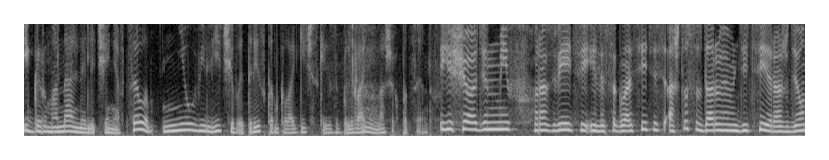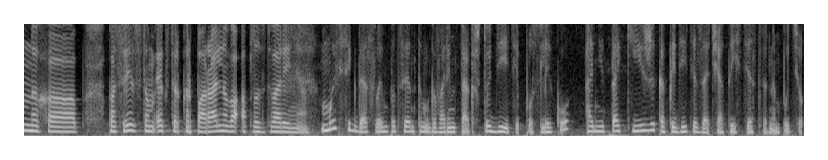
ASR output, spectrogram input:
и гормональное лечение в целом не увеличивает риск онкологических заболеваний у наших пациентов. Еще один миф развейте или согласитесь. А что со здоровьем детей, рожденных а, посредством экстракорпорального оплодотворения? Мы всегда своим пациентам говорим так, что дети после ЭКО, они такие же, как и дети, зачатые естественным путем.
